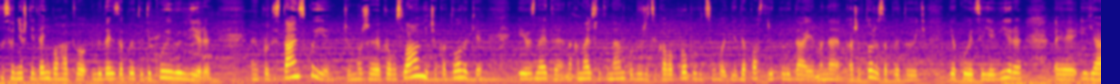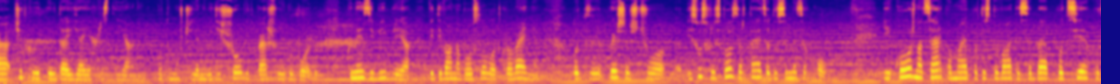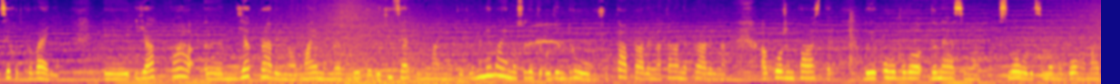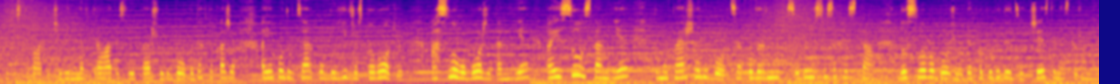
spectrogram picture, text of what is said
На сьогоднішній день багато людей запитують, якої ви віри Е, протестантської, чи може православні, чи католики. І ви знаєте, на каналі Салтаненко дуже цікава проповідь сьогодні, де пастор відповідає. Мене каже, теж запитують, якої це є віри. Е, І я чітко відповідаю, я є християнин, бо тому що я не відійшов від першої любові. В книзі Біблія від Івана Богослова Откровення, от е, пише, що Ісус Христос звертається до семи церков. І кожна церква має протестувати себе по цих, по цих откровеннях. Яка, ем, як правильно маємо ми бути, в якій церкві ми маємо бути? Ми не маємо судити один другого, що та правильна, та неправильна. А кожен пастир, до якого було донесено слово від самого Бога, має протестувати, чи він не втратив свою першу любов. Бо дехто каже, а я ходжу в церкву, бо їй вже 100 років, а слово Боже там є, а Ісус там є. Тому перша любов це повернутися до Ісуса Христа, до Слова Божого, де проповідується чисте, нескажене Іван.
